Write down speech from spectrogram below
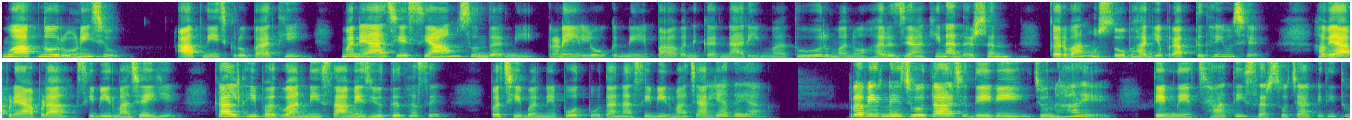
હું આપનો ઋણી છું. આપની જ કૃપાથી મને આજે શ્યામ સુંદરની ત્રણેય લોકને પાવન કરનારી મધુર મનોહર ઝાંખીના દર્શન કરવાનું સૌભાગ્ય પ્રાપ્ત થયું છે. હવે આપણે આપણા શિબિરમાં જઈએ. કાલથી ભગવાનની સામે જ યુદ્ધ થશે. પછી બંને પોતપોતાના શિબિરમાં ચાલ્યા ગયા. પ્રવીરને જોતા જ દેવી જુન્હાએ તેમને છાતી સરસો ચાપી દીધો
